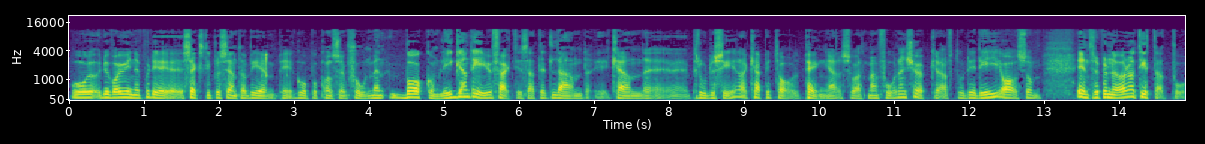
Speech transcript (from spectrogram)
Och du var ju inne på det, 60 procent av BNP går på konsumtion. Men bakomliggande är ju faktiskt att ett land kan eh, producera kapital, pengar, så att man får en köpkraft. Och det är det jag som entreprenör har tittat på.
